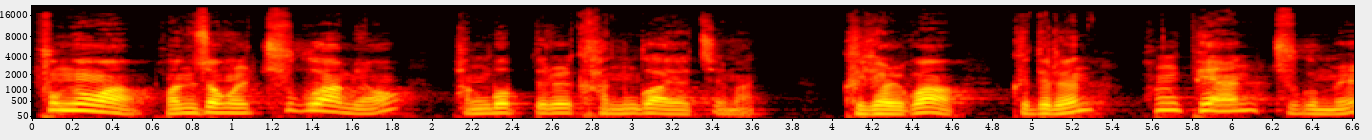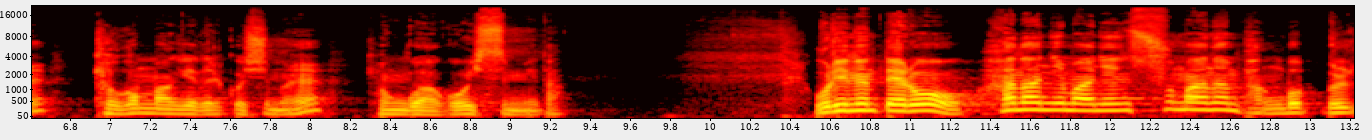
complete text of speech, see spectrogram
풍요와 번성을 추구하며 방법들을 간과하였지만 그 결과 그들은 황폐한 죽음을 경험하게 될 것임을 경고하고 있습니다. 우리는 때로 하나님 아닌 수많은 방법을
